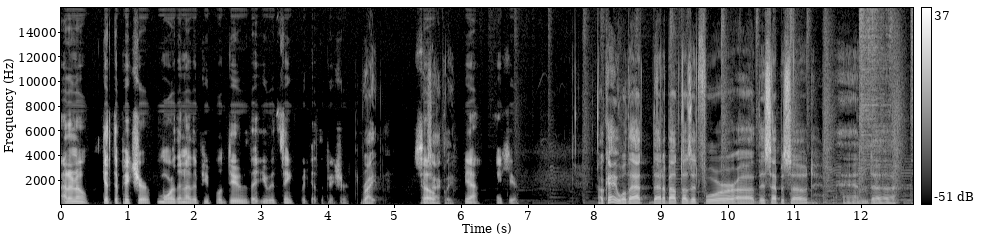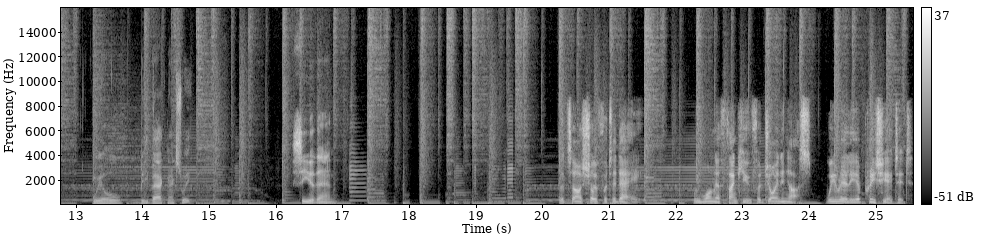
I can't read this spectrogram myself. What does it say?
I don't know, get the picture more than other people do that you would think would get the picture. Right. So, exactly. Yeah. Thank you. Okay. Well, that that about does it for uh, this episode, and uh, we'll be back next week. See you then. That's our show for today. We want to thank you for joining us. We really appreciate it.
